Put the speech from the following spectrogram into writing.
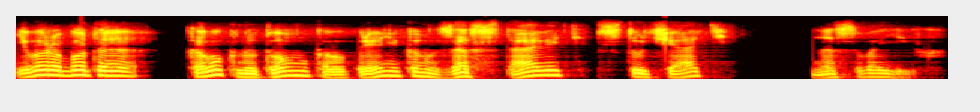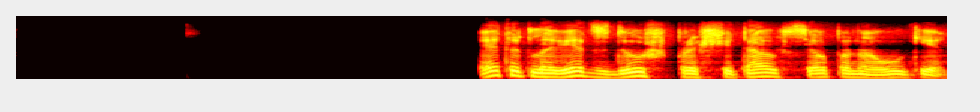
Его работа кого кнутом, кого пряником заставить стучать на своих. Этот ловец душ просчитал все по науке,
